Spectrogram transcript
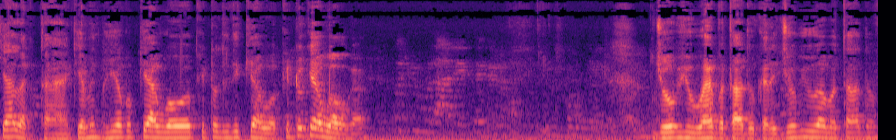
क्या लगता है कि अमित भैया को क्या हुआ होगा किटो दीदी क्या हुआ? किटो क्या हुआ होगा? जो भी हुआ है बता दो करे जो भी हुआ बता दो।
